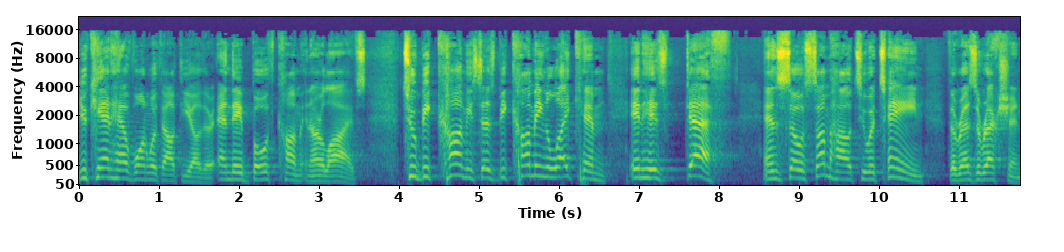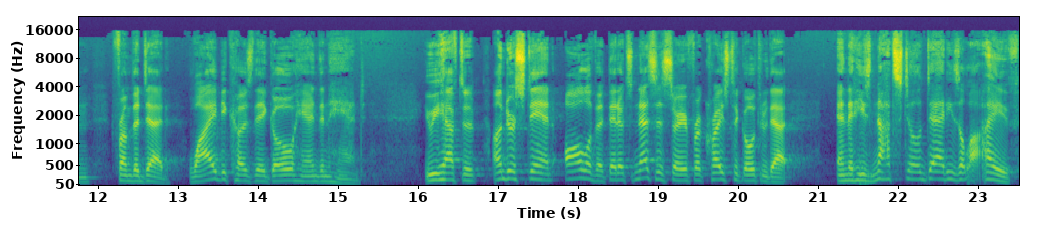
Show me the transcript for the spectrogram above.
You can't have one without the other, and they both come in our lives. To become, he says, becoming like him in his death, and so somehow to attain the resurrection from the dead. Why? Because they go hand in hand. We have to understand all of it, that it's necessary for Christ to go through that, and that he's not still dead, he's alive.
